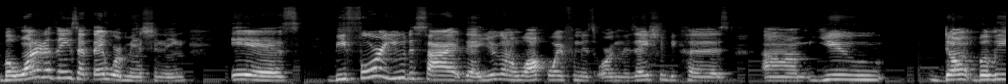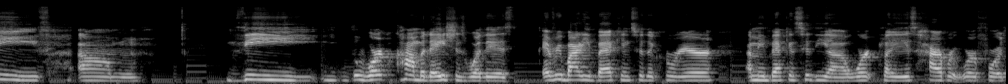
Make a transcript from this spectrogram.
But one of the things that they were mentioning is before you decide that you're going to walk away from this organization because um, you don't believe um, the the work accommodations, whether it's everybody back into the career I mean, back into the uh, workplace, hybrid workforce.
